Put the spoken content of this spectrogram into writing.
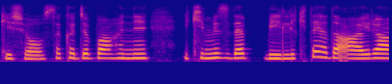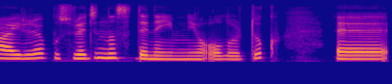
kişi olsak acaba hani ikimiz de birlikte ya da ayrı ayrı bu süreci nasıl deneyimliyor olurduk? Ee,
